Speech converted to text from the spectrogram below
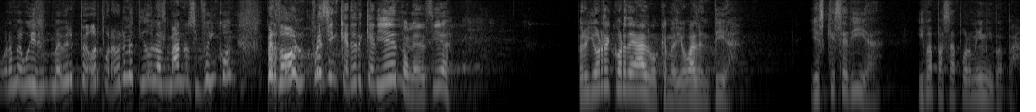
ahora me voy, a ir peor por haber metido las manos y fue con, perdón, fue sin querer queriendo, le decía. Pero yo recordé algo que me dio valentía. Y es que ese día iba a pasar por mí mi papá.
